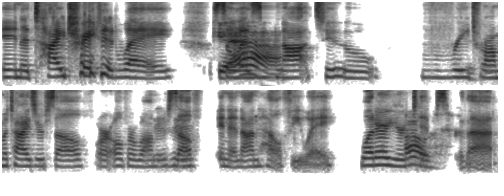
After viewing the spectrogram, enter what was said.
in a titrated way so as not to hmm re-traumatize yourself or overwhelm hmm yourself in an unhealthy way what are your Oh, tips for that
